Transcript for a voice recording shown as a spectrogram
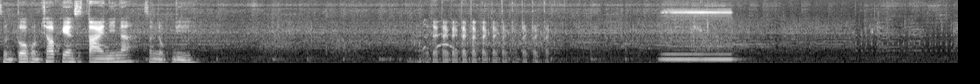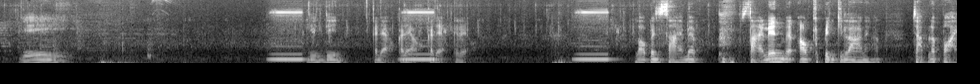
ส่วนตัวผมชอบเกมสไตล์นี้นะ สนุกดี ตักตักตักตักตักตักตักตกตกตกตักตักเย้ดินดินกระเดวกระเดวกระเดวกระเดวเราเป็นสายแบบสายเล่นแบบเอาเป็นกีฬานะครับ จับแล้วปล่อย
